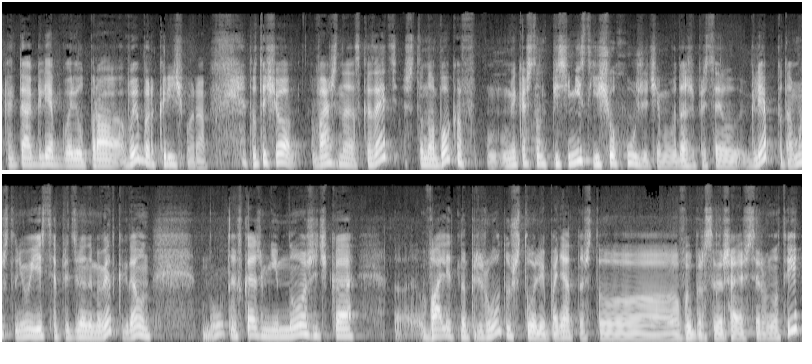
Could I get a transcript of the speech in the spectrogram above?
когда Глеб говорил про выбор Кричмара, тут еще важно сказать, что Набоков, мне кажется, он пессимист еще хуже, чем его даже представил Глеб, потому что у него есть определенный момент, когда он, ну, так скажем, немножечко валит на природу, что ли. Понятно, что выбор совершаешь все равно ты,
